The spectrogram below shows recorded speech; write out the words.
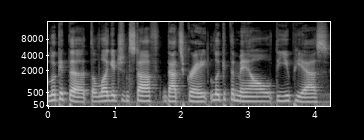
Look at the the luggage and stuff. That's great. Look at the mail, the UPS.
